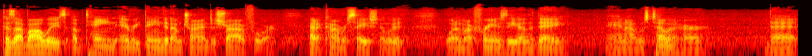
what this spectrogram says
Because I've always obtained everything that I'm trying to strive for. I had a conversation with one of my friends the other day, and I was telling her that,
